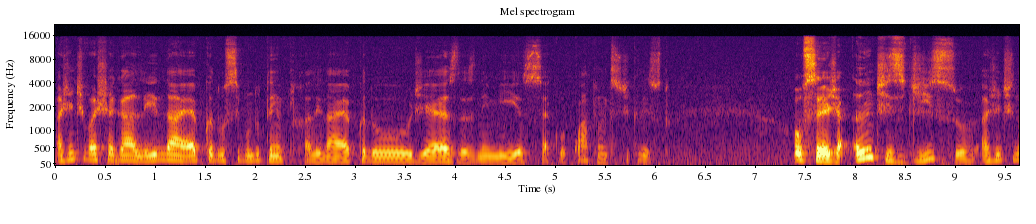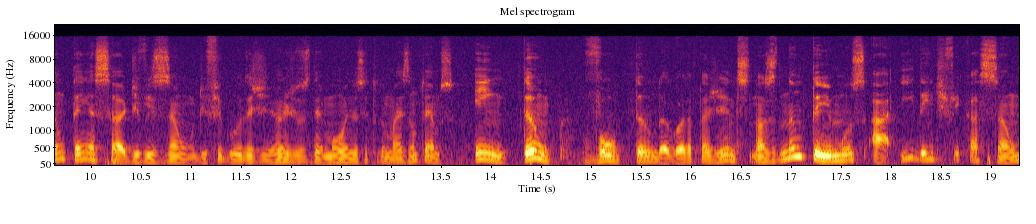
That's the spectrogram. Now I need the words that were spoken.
a gente vai chegar ali na época do Segundo Templo, ali na época do de Esdras, Neemias, século 4 a.C. Ou seja, antes disso, a gente não tem essa divisão de figuras de anjos, demônios e tudo mais, não temos. Então, voltando agora para Gênesis, nós não temos a identificação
